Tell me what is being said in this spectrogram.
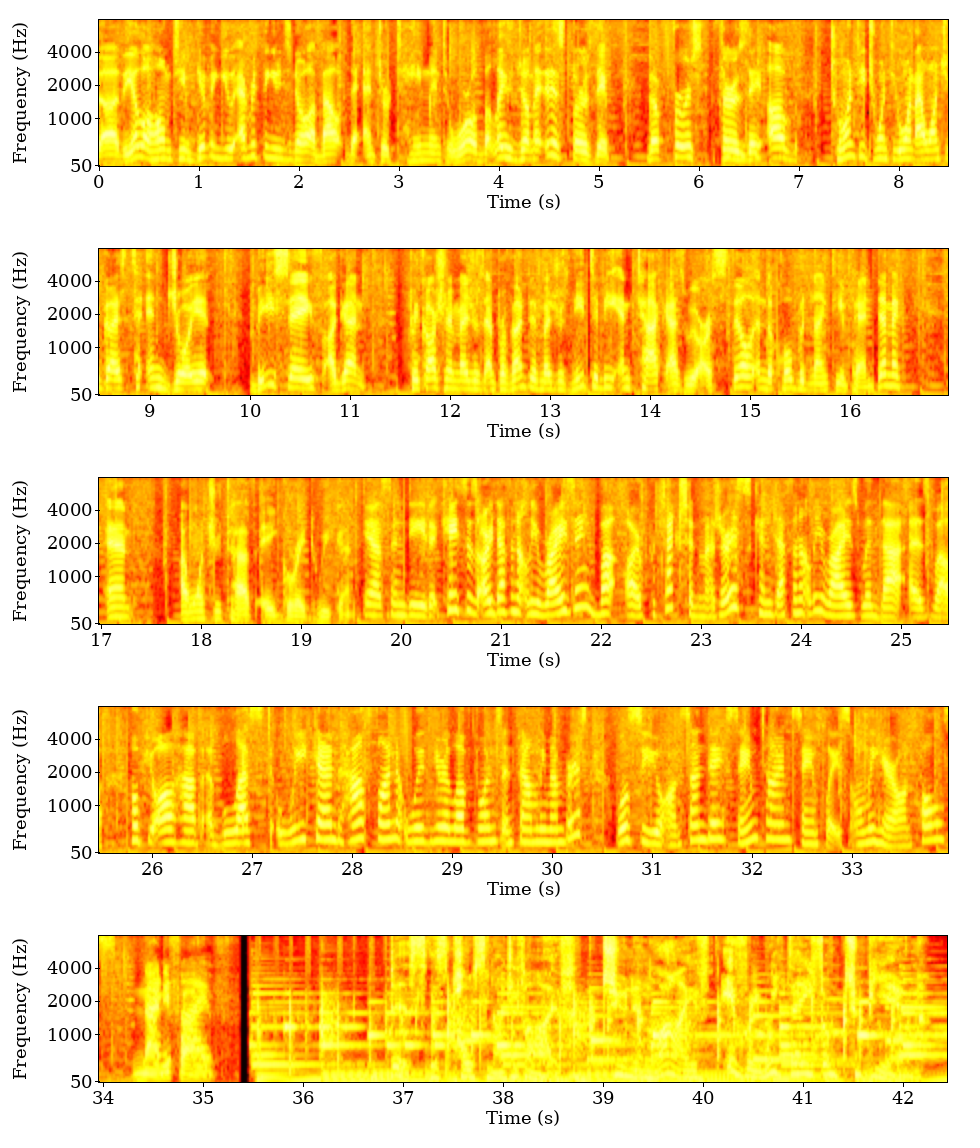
uh, the Yellow Home team giving you everything you need to know about the entertainment world. But ladies and gentlemen, it is Thursday, the first Thursday of 2021. I want you guys to enjoy it. Be safe. Again, precautionary measures and preventive measures need to be intact as we are still in the COVID 19 pandemic. And I want you to have a great weekend. Yes, indeed. Cases are definitely rising, but our protection measures can definitely rise with that as well. Hope you all have a blessed weekend. Have fun with your loved ones and family members. We'll see you on Sunday, same time, same place, only here on Pulse 95. This is Pulse 95. Tune in live every weekday from 2 p.m.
